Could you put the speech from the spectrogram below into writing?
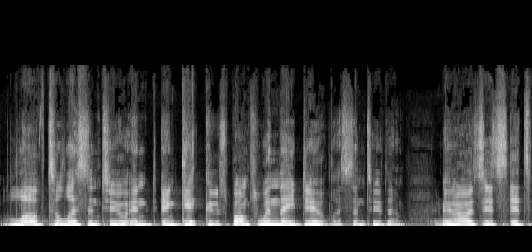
love to listen to and and get goosebumps when they do listen to them. You know, it's it's it's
